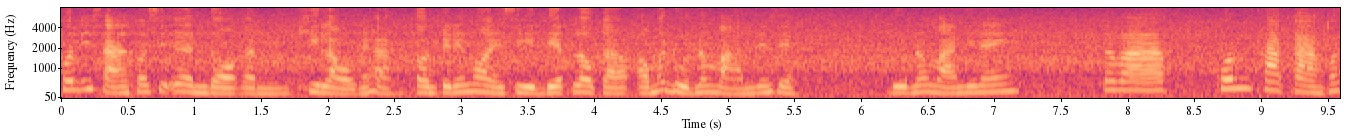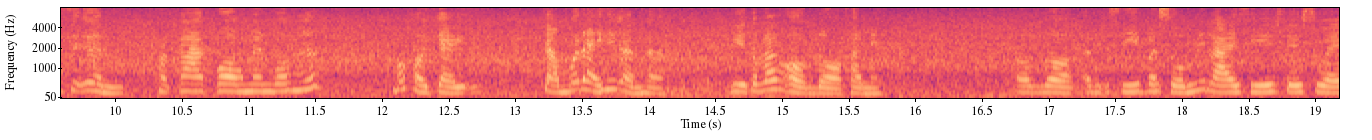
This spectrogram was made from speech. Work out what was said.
คนอีสานเขาสิเอิ้นดอกกันขี้เหล่าไหมคะตอนเป็นน้อยสิเด็ดเราก็เอามาดูดน้ำหวานจังซี่ดูดน้ำหวานอยู่ในแต่ว่าคนภาคกลางเขาสิเอิ้นผักกากองแมนบ่ฮะบ่เข้าใจจำบ่าได้คือกันค่ะนี่กำลังออกดอกค่ะนี่ออกดอกอันสีผสมมีหลายสีสวย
